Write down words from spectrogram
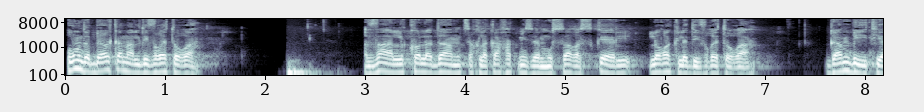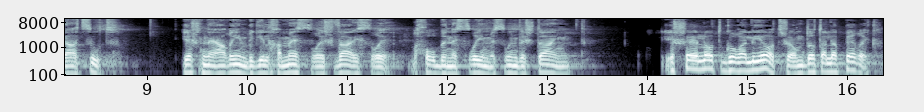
הוא מדבר כאן על דברי תורה. אבל כל אדם צריך לקחת מזה מוסר השכל לא רק לדברי תורה, גם בהתייעצות. יש נערים בגיל 15, 17, בחור בן 20, 22, יש שאלות גורליות שעומדות על הפרק.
